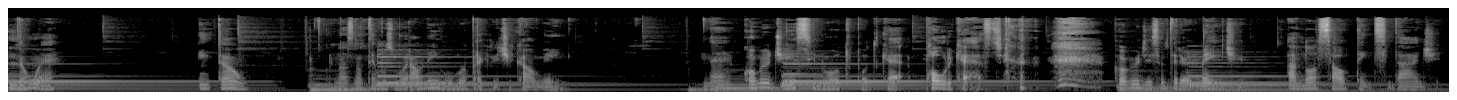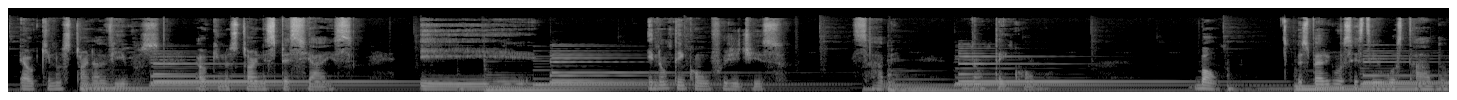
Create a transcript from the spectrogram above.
Não é. Então, nós não temos moral nenhuma para criticar alguém né? Como eu disse no outro podcast, como eu disse anteriormente, a nossa autenticidade é o que nos torna vivos, é o que nos torna especiais. E e não tem como fugir disso, sabe? Não tem como. Bom, eu espero que vocês tenham gostado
